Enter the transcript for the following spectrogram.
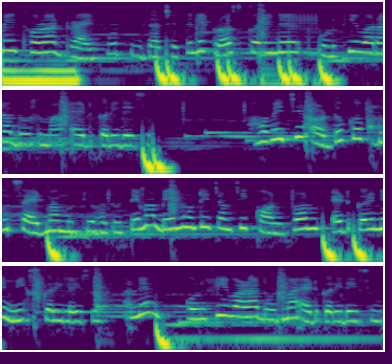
મેં થોડા ડ્રાય ફ્રૂટ લીધા છે, તેને ક્રશ કરીને કુલ્ફીવાળા દૂધમાં એડ કરી દઈશું. હવે જે અડધો કપ દૂધ સાઈડમાં મૂક્યું હતું, તેમાં બે મોટી ચમચી કોર્નફ્લોર એડ કરીને મિક્સ કરી લઈશું અને કુલ્ફીવાળા દૂધમાં એડ કરી દઈશું.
